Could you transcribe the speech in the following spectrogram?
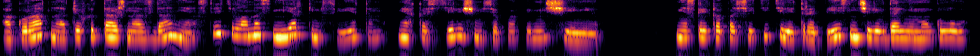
Аккуратное трехэтажное здание встретило нас неярким светом, мягко стелющимся по помещению. Несколько посетителей трапезничали в дальнем углу,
